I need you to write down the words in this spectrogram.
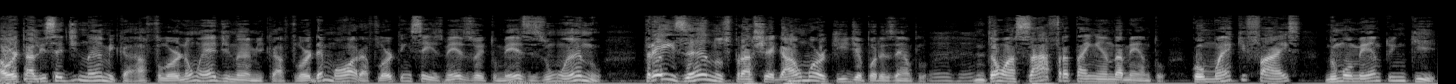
a hortaliça é dinâmica, a flor não é dinâmica. A flor demora. A flor tem seis meses, oito meses, um ano, três anos para chegar a uma orquídea, por exemplo. Uhum. Então a safra está em andamento. Como é que faz no momento em que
